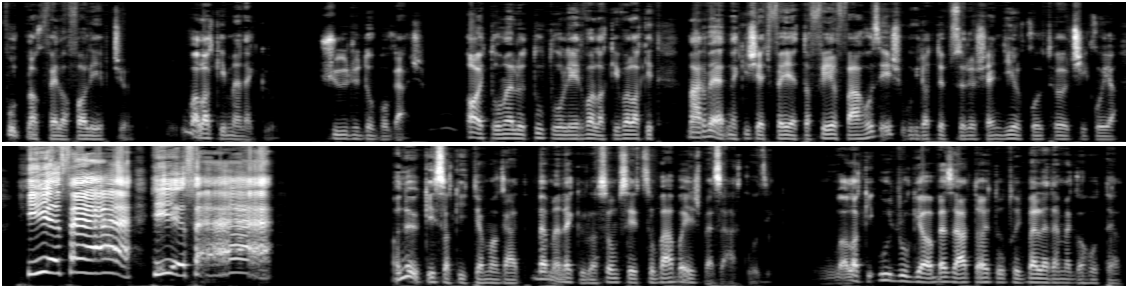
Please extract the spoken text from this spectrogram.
Futnak fel a falépcsőn. Valaki menekül. Sűrű dobogás. Ajtóm előtt utolér valaki valakit, már vernek is egy fejet a félfához, és újra többszörösen gyilkolt hölcsikója. Hilfe! Hilfe! A nő kiszakítja magát, bemenekül a szomszéd szobába és bezárkózik. Valaki úgy rúgja a bezárt ajtót, hogy beleremeg a hotel.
